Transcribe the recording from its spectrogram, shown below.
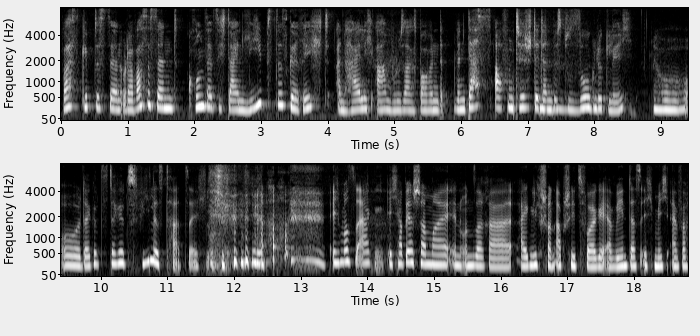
was gibt es denn oder was ist denn grundsätzlich dein liebstes Gericht an Heiligabend, wo du sagst, boah, wenn, wenn das auf dem Tisch steht, dann bist du so glücklich? Oh, oh, da gibt's, da gibt's vieles tatsächlich. ja. Ich muss sagen, ich habe ja schon mal in unserer eigentlich schon Abschiedsfolge erwähnt, dass ich mich einfach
